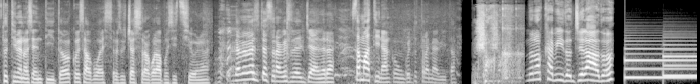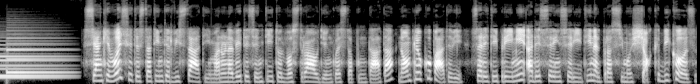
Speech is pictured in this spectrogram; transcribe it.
tutti mi hanno sentito. Cosa può essere successo da quella posizione? Non mi è mai successa una cosa del genere. Stamattina, comunque, tutta la mia vita. Non ho capito, gelato? Se anche voi siete stati intervistati ma non avete sentito il vostro audio in questa puntata, non preoccupatevi, sarete i primi ad essere inseriti nel prossimo Shock Because.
